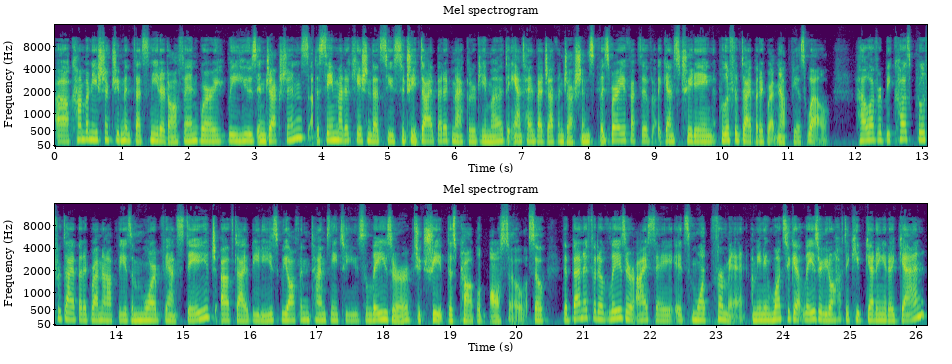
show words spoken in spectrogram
a combination of treatment that's needed often where we use injections, the same medication that's used to treat diabetic macular edema, the anti-VEGF injections. It's very effective against treating proliferative diabetic retinopathy as well. However, because proliferative diabetic retinopathy is a more advanced stage of diabetes, we oftentimes need to use laser to treat this problem also. So the benefit of laser, I say it's more permanent. I mean, once you get laser, you don't have to keep getting it again.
